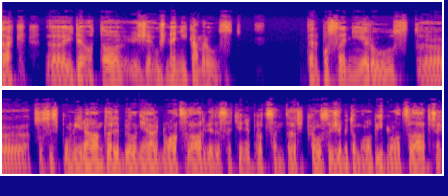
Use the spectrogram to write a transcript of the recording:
tak e, jde o to, že už není kam růst ten poslední růst, eh, co si vzpomínám, tady byl nějak 0,2%. Říkalo se, že by to mohlo být 0,3%.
